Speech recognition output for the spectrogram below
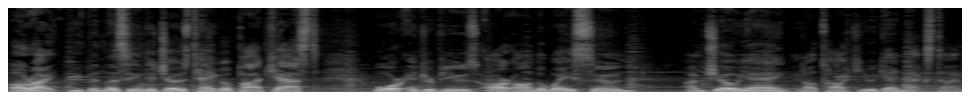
All right, you've been listening to Joe's Tango Podcast. More interviews are on the way soon. I'm Joe Yang, and I'll talk to you again next time.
